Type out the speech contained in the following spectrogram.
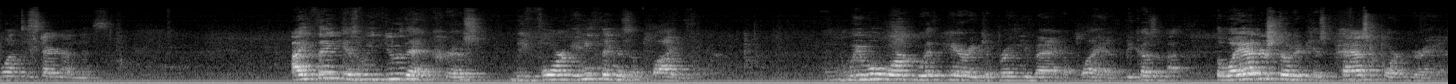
want to start on this. I think as we do that, Chris, before anything is applied for, we will work with Harry to bring you back a plan, because I- the way I understood it, his passport grant,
